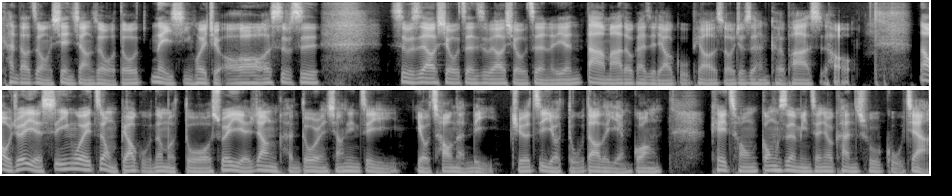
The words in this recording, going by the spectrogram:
看到这种现象的时候，我都内心会觉得，哦，是不是？是不是要修正？是不是要修正了？连大妈都开始聊股票的时候，就是很可怕的时候。那我觉得也是因为这种标股那么多，所以也让很多人相信自己有超能力，觉得自己有独到的眼光，可以从公司的名称就看出股价，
